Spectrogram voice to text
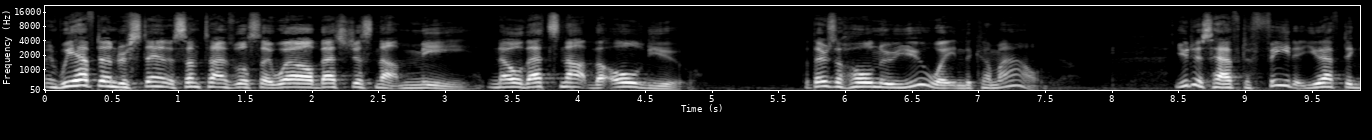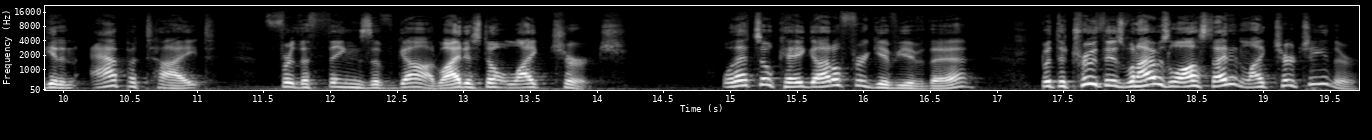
and we have to understand that sometimes we'll say, well, that's just not me. No, that's not the old you. But there's a whole new you waiting to come out. You just have to feed it. You have to get an appetite for the things of God. Well, I just don't like church. Well, that's okay. God will forgive you of that. But the truth is, when I was lost, I didn't like church either.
